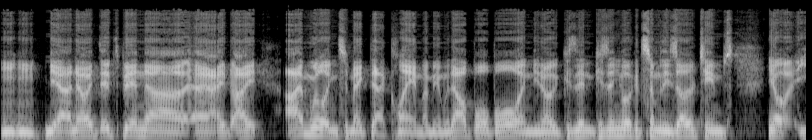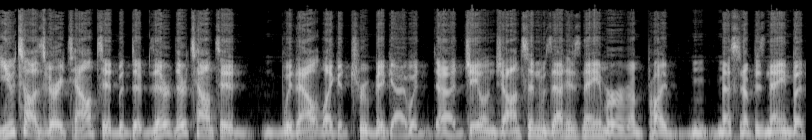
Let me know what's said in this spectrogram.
Mm-hmm. Yeah, no, it, has been. Uh, I, I, I'm willing to make that claim. I mean, without Bol Bol, and you know, because then, because then you look at some of these other teams. You know, Utah is very talented, but they're they're talented without like a true big guy. Would uh, Jalen Johnson was that his name, or I'm probably messing up his name, but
